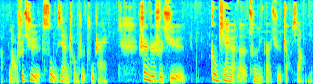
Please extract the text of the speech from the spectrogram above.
啊，老是去四五线城市出差，甚至是去更偏远的村里边去找项目。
